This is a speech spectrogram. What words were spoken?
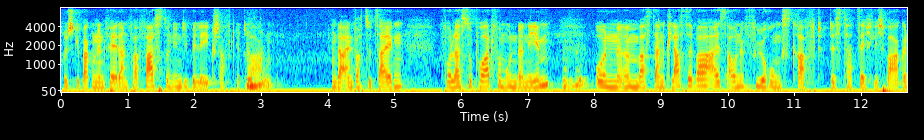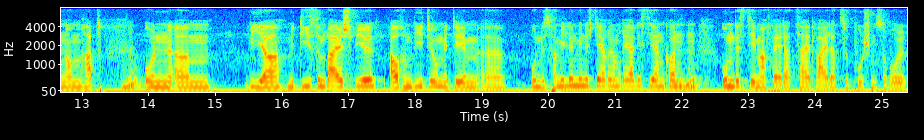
frisch gebackenen Federn verfasst und in die Belegschaft getragen. Mhm. Um da einfach zu zeigen, voller Support vom Unternehmen mhm. und ähm, was dann klasse war, als auch eine Führungskraft das tatsächlich wahrgenommen hat mhm. und ähm, wir mit diesem Beispiel auch ein Video mit dem äh, Bundesfamilienministerium realisieren konnten, mhm. um das Thema Väterzeit weiter zu pushen, sowohl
